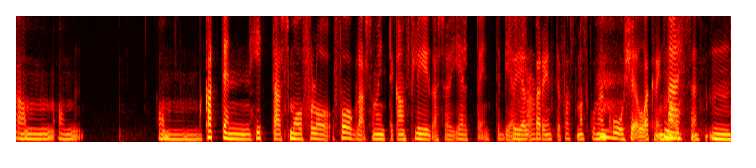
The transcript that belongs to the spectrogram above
om, om, om katten hittar små fåglar som inte kan flyga så hjälper inte bjällror. Så hjälper inte fast man skulle ha en koskälla kring halsen. Mm.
